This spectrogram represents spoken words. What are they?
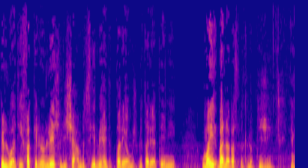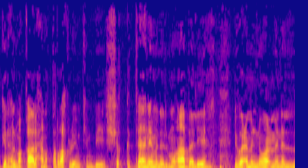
كل الوقت يفكر إنه ليش الاشياء عم بتصير بهيدي الطريقة ومش بطريقة ثانية وما يقبلها بس مثل ما بتجي. يمكن هالمقال حنتطرق له يمكن بالشق الثاني من المقابلة اللي هو عمل نوع من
